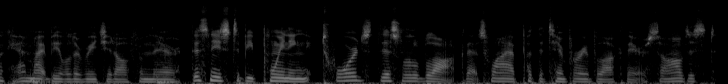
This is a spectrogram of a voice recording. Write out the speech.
Okay, I might be able to reach it all from there. This needs to be pointing towards this little block. That's why I put the temporary block there. So I'll just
